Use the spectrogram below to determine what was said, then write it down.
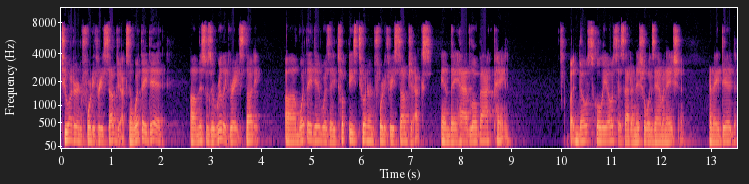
243 subjects. And what they did, um, this was a really great study. Um, what they did was they took these 243 subjects and they had low back pain, but no scoliosis at initial examination. And they did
